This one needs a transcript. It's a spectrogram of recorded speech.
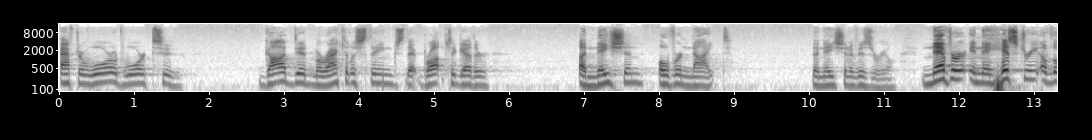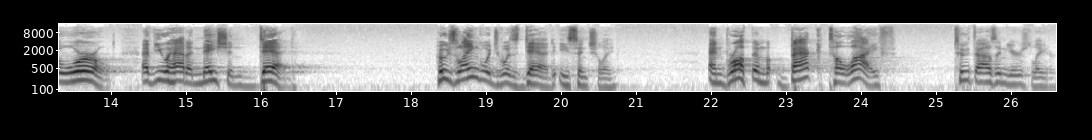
after World War II, God did miraculous things that brought together a nation overnight, the nation of Israel. Never in the history of the world have you had a nation dead, whose language was dead, essentially, and brought them back to life 2,000 years later.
